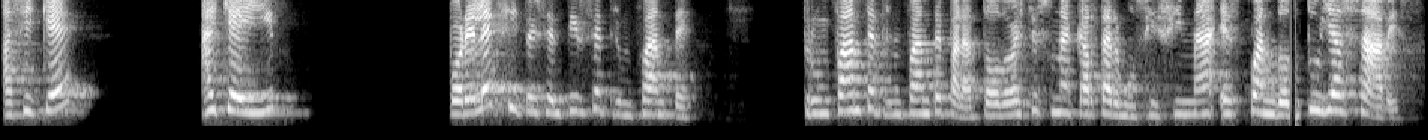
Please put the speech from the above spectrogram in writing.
Así que hay que ir por el éxito y sentirse triunfante triunfante, triunfante para todo. Esta es una carta hermosísima. Es cuando tú ya sabes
